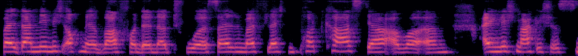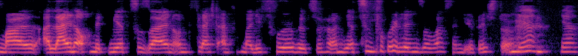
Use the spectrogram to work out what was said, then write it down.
weil dann nehme ich auch mehr wahr von der Natur. Es sei denn mal vielleicht ein Podcast, ja, aber ähm, eigentlich mag ich es mal alleine auch mit mir zu sein und vielleicht einfach mal die Vögel zu hören, jetzt im Frühling, sowas in die Richtung. Ja, ja.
